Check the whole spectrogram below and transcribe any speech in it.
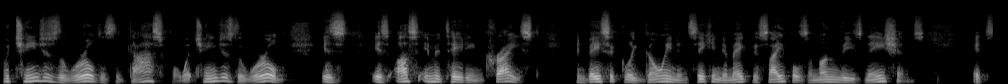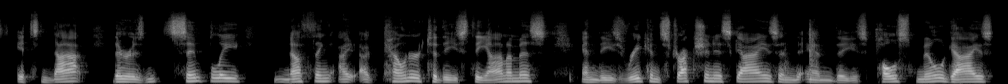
What changes the world is the gospel. What changes the world is, is us imitating Christ and basically going and seeking to make disciples among these nations. It's, it's not, there is simply nothing I, a counter to these theonomists and these reconstructionist guys and, and these post mill guys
